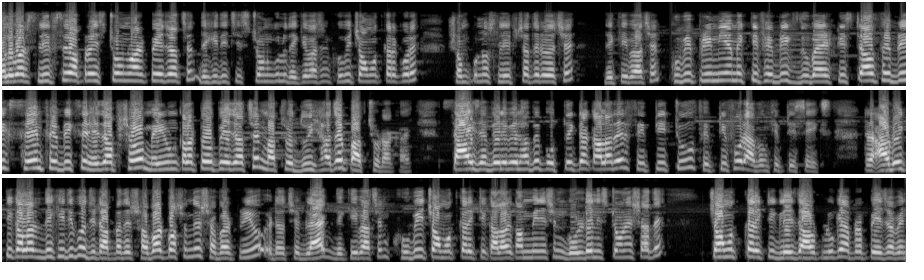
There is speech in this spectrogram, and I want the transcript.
অল ওভার স্লিভসে আপনারা স্টোন ওয়ার্ক পেয়ে যাচ্ছেন। দেখিয়ে দিচ্ছি স্টোনগুলো, দেখতে পাচ্ছেন, খুবই চমৎকার করে সম্পূর্ণ স্লিভসটাতে রয়েছে। দেখতে পাচ্ছেন। খুবই প্রিমিয়াম একটি ফেব্রিক্স দুবাইয়ের ক্রিস্টাল ফেব্রিক্স সেম ফেব্রিক্স এর হেজাব সহ মেরুন কালারটাও পেয়ে যাচ্ছেন মাত্র দুই হাজার পাঁচশো টাকায়। সাইজ অ্যাভেলেবেল হবে প্রত্যেকটা কালারের ফিফটি টু ফিফটি ফোর এবং ফিফটি সিক্স আরও একটি কালার দেখিয়ে দিব যেটা আপনাদের সবার পছন্দের, সবার প্রিয়, এটা হচ্ছে ব্ল্যাক দেখতেই পাচ্ছেন, খুবই চমৎকার একটি কালার কম্বিনেশন গোল্ডেন স্টোনের সাথে। চমৎকার একটি গ্লেজ আউটলুকে আপনারা পেয়ে যাবেন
